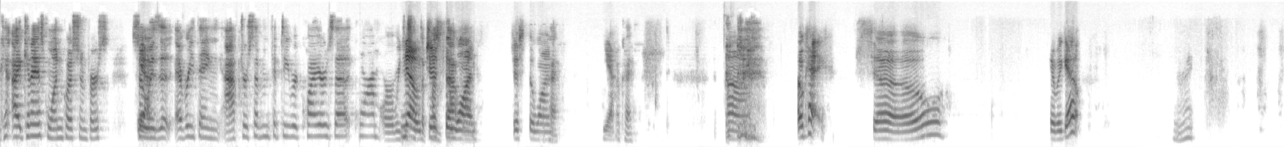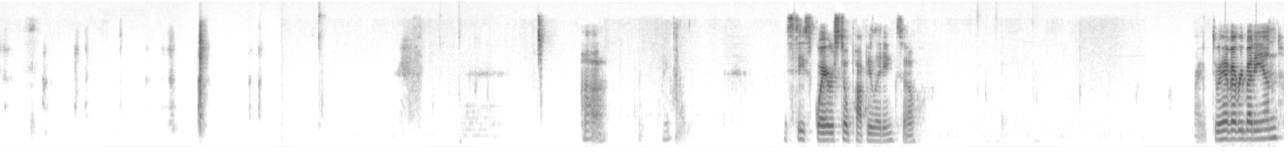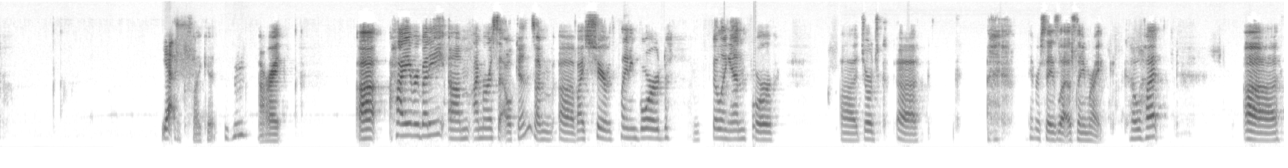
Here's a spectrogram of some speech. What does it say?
can I, can I ask one question first? So Yeah. is it everything after seven fifty requires that quorum or we just No, just the that one, just the one. Okay. Yeah. Okay. Um, okay, so here we go. All right. Uh, I see Square is still populating, so. Right, do we have everybody in? Yes. Looks like it. Mhm. All right. Uh, hi, everybody. Um, I'm Marissa Elkins. I'm uh, Vice Chair of the Planning Board. I'm filling in for uh, George, uh, never say his last name right, Kohut, uh,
